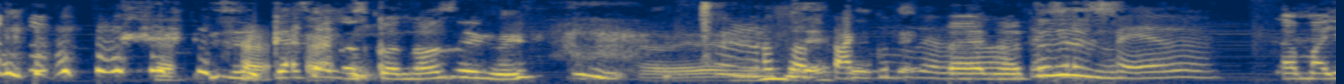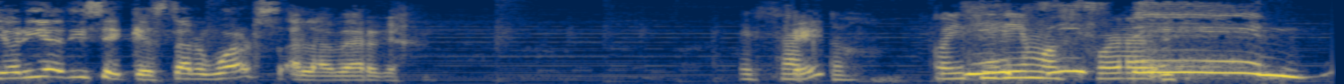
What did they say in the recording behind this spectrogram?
En su casa los conocen, güey. A ver, Los otakus del Bueno, norte, entonces-. La mayoría dice que Star Wars a la verga. Exacto. Coincidimos por ahí. ¡Existen!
